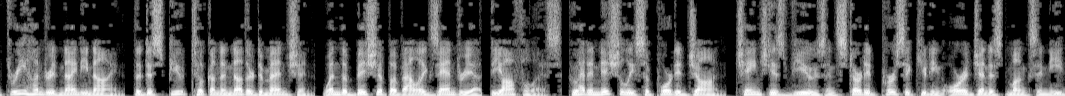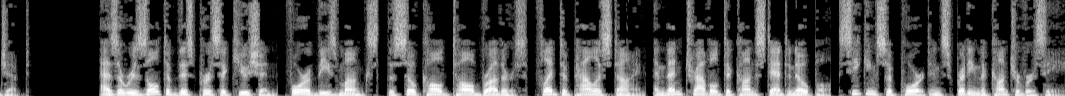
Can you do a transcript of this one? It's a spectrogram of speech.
399, the dispute took on another dimension, when the Bishop of Alexandria, Theophilus, who had initially supported John, changed his views and started persecuting Origenist monks in Egypt. As a result of this persecution, four of these monks, the so-called Tall Brothers, fled to Palestine, and then travelled to Constantinople, seeking support and spreading the controversy.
